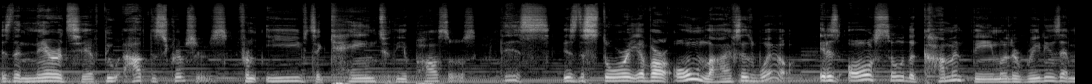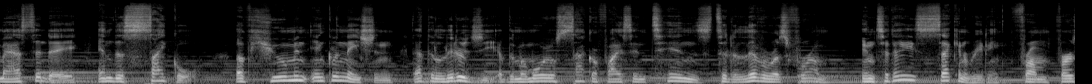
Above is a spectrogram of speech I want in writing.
is the narrative throughout the scriptures, from Eve to Cain to the apostles. This is the story of our own lives as well. It is also the common theme of the readings at Mass today and the cycle of human inclination that the liturgy of the memorial sacrifice intends to deliver us from. In today's second reading from 1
